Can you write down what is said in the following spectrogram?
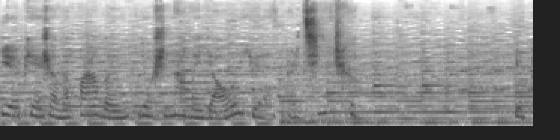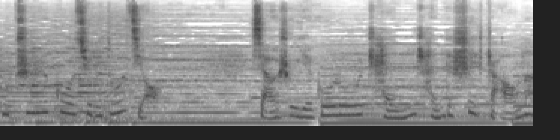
叶片上的花纹又是那么遥远而清澈。也不知过去了多久，小树叶咕噜沉沉地睡着了。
